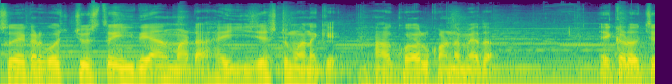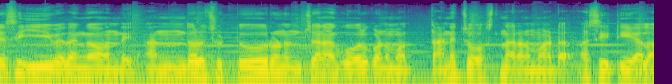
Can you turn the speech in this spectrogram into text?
సో ఇక్కడికి వచ్చి చూస్తే ఇదే అనమాట హైయెస్ట్ మనకి ఆ గోల్కొండ మీద. ఇక్కడ వచ్చేసి ఈ విధంగా ఉంది. అందరూ చుట్టూరు నుంచో ఆ గోల్కొండ మొత్తాన్ని చూస్తున్నారనమాట ఆ సిటీ ఎలా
